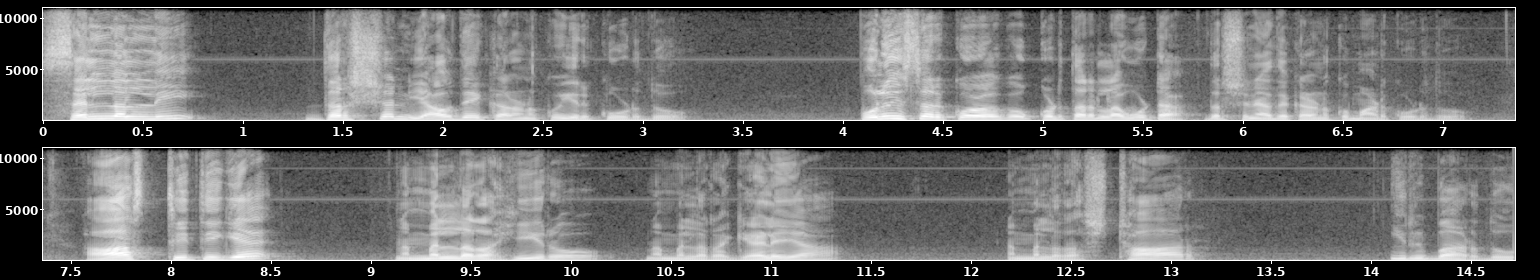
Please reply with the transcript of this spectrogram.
ಸೆಲ್ಲಲ್ಲಿ ದರ್ಶನ್ ಯಾವುದೇ ಕಾರಣಕ್ಕೂ ಇರಕೂಡ್ದು. ಪೊಲೀಸರು ಕೊಡ್ತಾರಲ್ಲ ಊಟ, ದರ್ಶನ್ ಯಾವುದೇ ಕಾರಣಕ್ಕೂ ಮಾಡಿಕೊಡ್ದು. ಆ ಸ್ಥಿತಿಗೆ ನಮ್ಮೆಲ್ಲರ ಹೀರೋ, ನಮ್ಮೆಲ್ಲರ ಗೆಳೆಯ, ನಮ್ಮೆಲ್ಲರ ಸ್ಟಾರ್ ಇರಬಾರ್ದು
